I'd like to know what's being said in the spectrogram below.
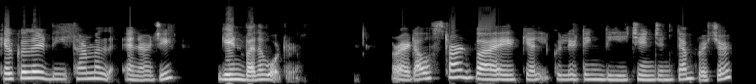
Calculate the thermal energy gained by the water. Alright, I'll start by calculating the change in temperature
